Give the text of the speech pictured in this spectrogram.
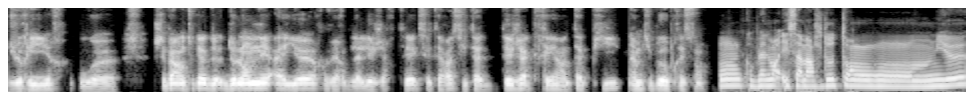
du rire ou euh, je sais pas en tout cas de, l'emmener ailleurs vers de la légèreté etc si tu as déjà créé un tapis un petit peu oppressant mmh, complètement et ça marche d'autant mieux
